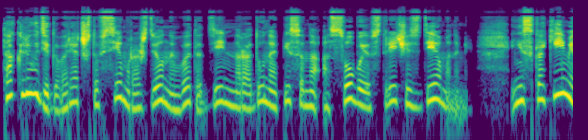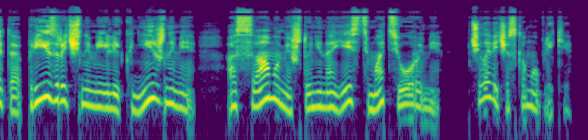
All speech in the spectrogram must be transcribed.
Так люди говорят, что всем рожденным в этот день на роду написана особая встреча с демонами, и не с какими-то призрачными или книжными, а самыми, что ни на есть, матерыми, в человеческом облике.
